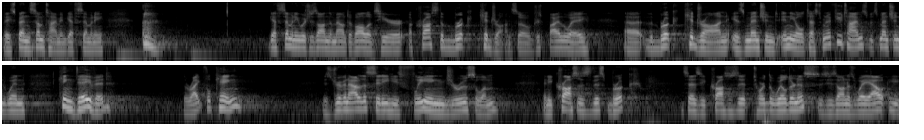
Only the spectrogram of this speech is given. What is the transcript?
they spend some time in Gethsemane. Gethsemane, which is on the Mount of Olives here, across the brook Kidron. So, just by the way, uh, the brook Kidron is mentioned in the Old Testament a few times, but it's mentioned when King David, the rightful king, is driven out of the city. He's fleeing Jerusalem, and he crosses this brook it says he crosses it toward the wilderness. As he's on his way out, he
